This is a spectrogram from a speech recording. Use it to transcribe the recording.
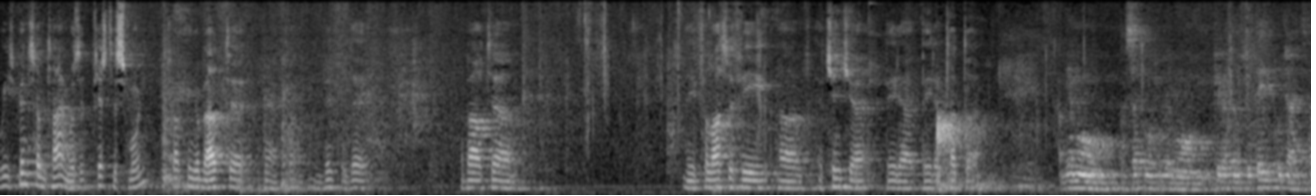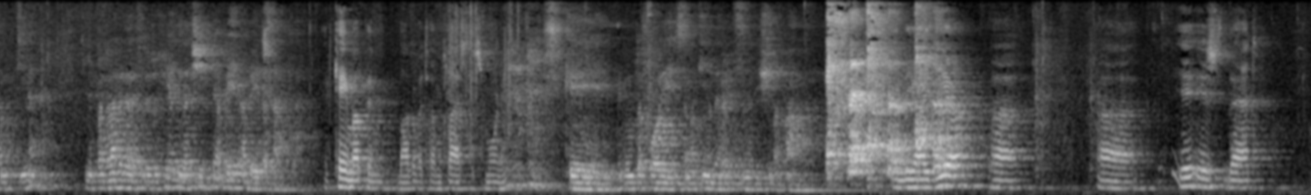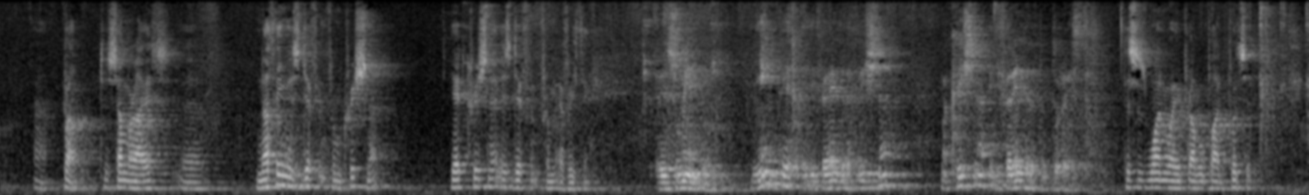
we spent some time, was it just this morning, talking about, uh, yeah, well, eventful day, about um, the philosophy of Achintya Bheda, Abheda Tattva. Abbiamo passato, abbiamo impiegato il nostro tempo già stamattina nel parlare della filosofia della Cicchia Veda Veda Tattva, It came up in Bhagavatam class this morning. che è venuta fuori stamattina dalla lezione di Shiva Bhagavatam. And the idea uh, uh, is that, uh, well, to summarize, uh, nothing is different from Krishna, yet Krishna is different from everything. Riassumendo, niente è differente da Krishna, ma Krishna è differente da tutto il resto. This is one way Prabhupada puts it.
